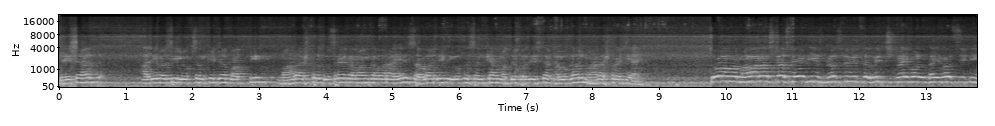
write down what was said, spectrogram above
देशात आदिवासी लोकसंख्येच्या बाबतीत महाराष्ट्र दुसऱ्या क्रमांकावर आहे सर्वाधिक लोकसंख्या मध्य प्रदेशच्या खालोखाल महाराष्ट्राची आहे so our Maharashtra state is blessed with rich tribal diversity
